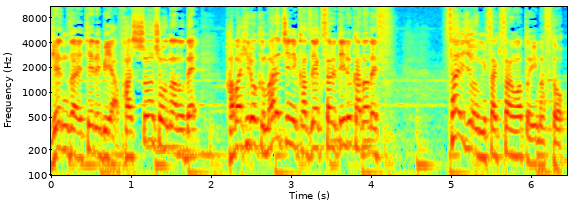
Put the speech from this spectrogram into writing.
現在テレビやファッションショーなどで幅広くマルチに活躍されている方です。西条美咲さんはと言いますと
